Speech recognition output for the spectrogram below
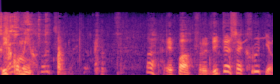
Hier kom jy. Ah, Epaphroditus, ek groet jou.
